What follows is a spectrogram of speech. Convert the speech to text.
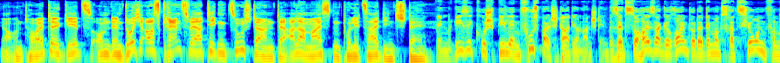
Ja, und heute geht's um den durchaus grenzwertigen Zustand der allermeisten Polizeidienststellen. Wenn Risikospiele im Fußballstadion anstehen, besetzte Häuser geräumt oder Demonstrationen von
